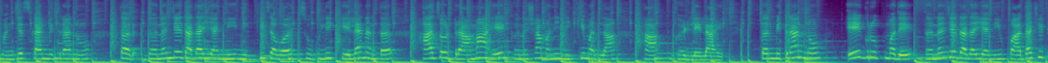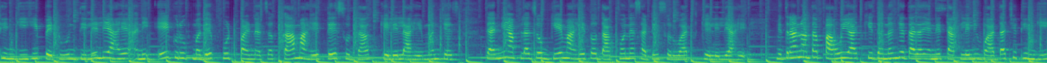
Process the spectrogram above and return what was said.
म्हणजेच काय मित्रांनो? तर धनंजय दादा यांनी निक्कीजवळ चुगली केल्यानंतर हा जो ड्रामा आहे घनश्याम आणि निक्कीमधला हा घडलेला आहे. तर मित्रांनो ए ग्रुपमध्ये धनंजय दादा यांनी वादाची ठिणगी ही पेटवून दिलेली आहे आणि ए ग्रुपमध्ये फूट पाडण्याचं काम आहे ते सुद्धा केलेलं आहे. म्हणजेच त्यांनी आपला जो गेम आहे तो दाखवण्यासाठी सुरुवात केलेली आहे. मित्रांनो आता पाहूयात की धनंजय दादा यांनी टाकलेली वादाची ठिणगी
